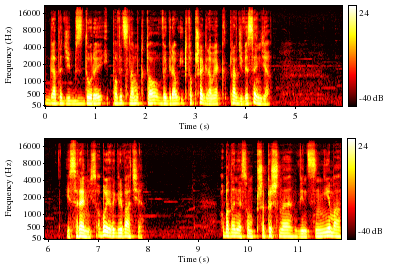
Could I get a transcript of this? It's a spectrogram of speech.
gadać bzdury i powiedz nam, kto wygrał i kto przegrał, jak prawdziwy sędzia. Jest remis, oboje wygrywacie. Obadania są przepyszne, więc nie ma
